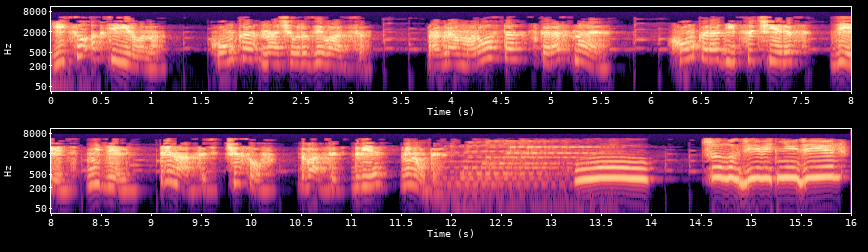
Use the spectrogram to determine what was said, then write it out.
Яйцо активировано. Хомка начал развиваться. Программа роста скоростная. Хомка родится через 9 недель, 13 часов, 22 минуты. О, целых девять недель?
